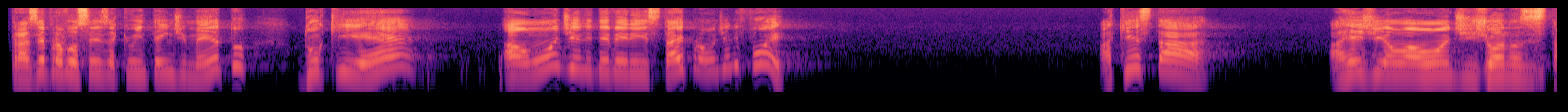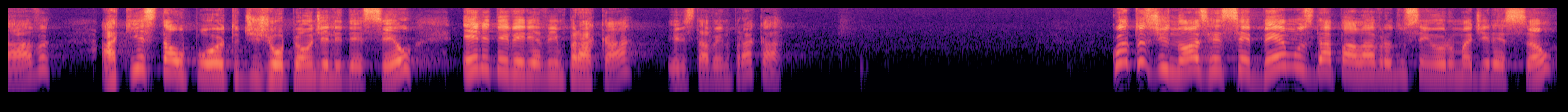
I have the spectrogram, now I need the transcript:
trazer para vocês aqui o um entendimento do que é, aonde ele deveria estar e para onde ele foi. Aqui está a região aonde Jonas estava, aqui está o porto de Jope onde ele desceu, ele deveria vir para cá, ele estava indo para cá. Quantos de nós recebemos da palavra do Senhor uma direção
